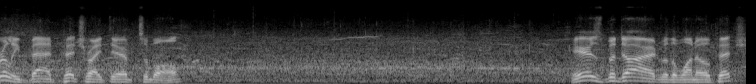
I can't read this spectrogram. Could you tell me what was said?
Really bad pitch right there. It's a ball. Here's Bedard with a 1-0 pitch.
